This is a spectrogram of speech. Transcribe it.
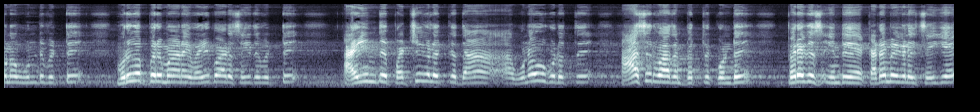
உணவு உண்டுவிட்டு முருகப்பெருமானை வழிபாடு செய்துவிட்டு ஐந்து பட்சிகளுக்கு தான் உணவு கொடுத்து ஆசிர்வாதம் பெற்றுக்கொண்டு பிறகு இன்றைய கடமைகளை செய்ய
